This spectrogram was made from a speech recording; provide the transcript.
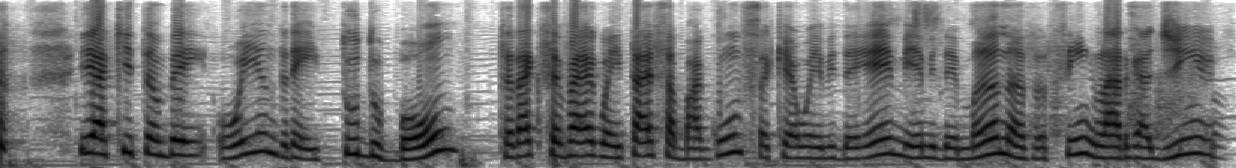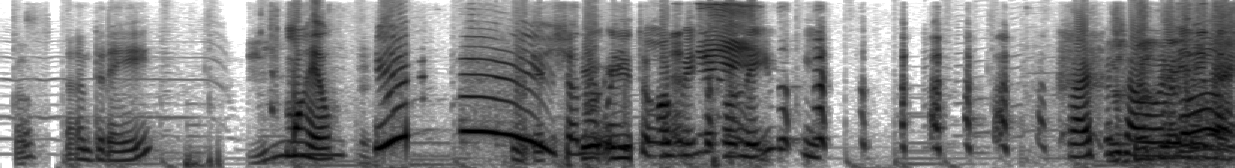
e aqui também. Oi, Andrei, tudo bom? Será que você vai aguentar essa bagunça que é o MDM, MD Manas, assim, largadinho? Andrei? Morreu. Ih, já não Eu, eu aguentou. não aguentou nem vir. Vai a tô orelha.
